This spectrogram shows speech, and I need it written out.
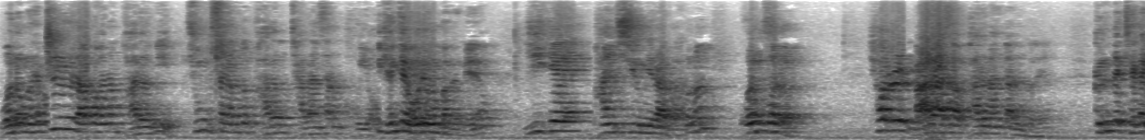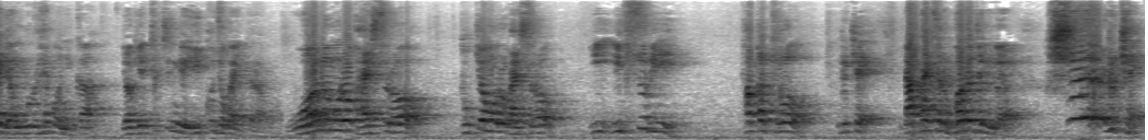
원어문 해보 쉬라고 하는 발음이 중국 사람도 발음 잘하는 사람 거의 없어요. 굉장히 어려운 발음이에요. 이게 반시음이라고 하는 권설음. 혀를 말아서 발음한다는 거예요. 그런데 제가 연구를 해보니까 여기에 특징적인 입구조가 있더라고. 원음으로 갈수록, 북경으로 갈수록 이 입술이 바깥으로 이렇게 나팔처럼 벌어지는 거예요. 슈 이렇게.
